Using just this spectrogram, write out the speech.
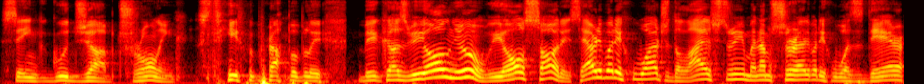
saying good job trolling Steve probably because we all knew, we all saw this. Everybody who watched the live stream and I'm sure everybody who was there,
